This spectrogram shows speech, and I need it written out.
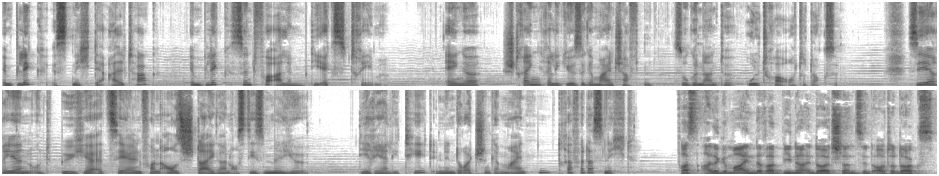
Im Blick ist nicht der Alltag, im Blick sind vor allem die Extreme. Enge, streng religiöse Gemeinschaften, sogenannte Ultraorthodoxe. Serien und Bücher erzählen von Aussteigern aus diesem Milieu. Die Realität in den deutschen Gemeinden treffe das nicht. Fast alle Gemeinderabbiner in Deutschland sind orthodox.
